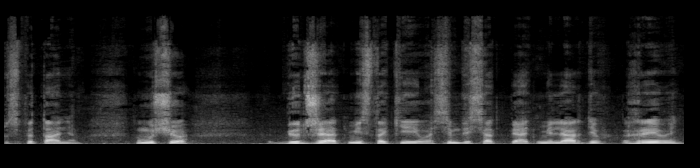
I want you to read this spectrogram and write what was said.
з питанням, тому що бюджет міста Києва 75 мільярдів гривень,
